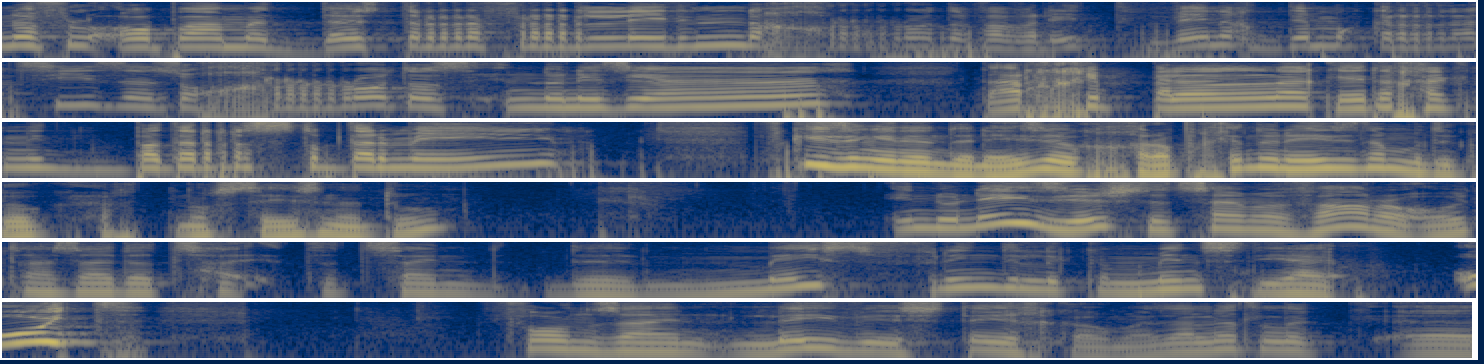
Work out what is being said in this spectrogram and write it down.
Knuffelopa met duistere verleden, de grote favoriet. Weinig democratie zijn zo groot als Indonesië. De archipel, oké, daar ga ik niet, but stop daarmee. Verkiezingen in Indonesië, ook grappig. Indonesië, daar moet ik ook echt nog steeds naartoe. Indonesiërs, dat zei mijn vader ooit. Hij zei dat, dat zijn de meest vriendelijke mensen die hij ooit van zijn leven is tegengekomen. Hij zei letterlijk, eh,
